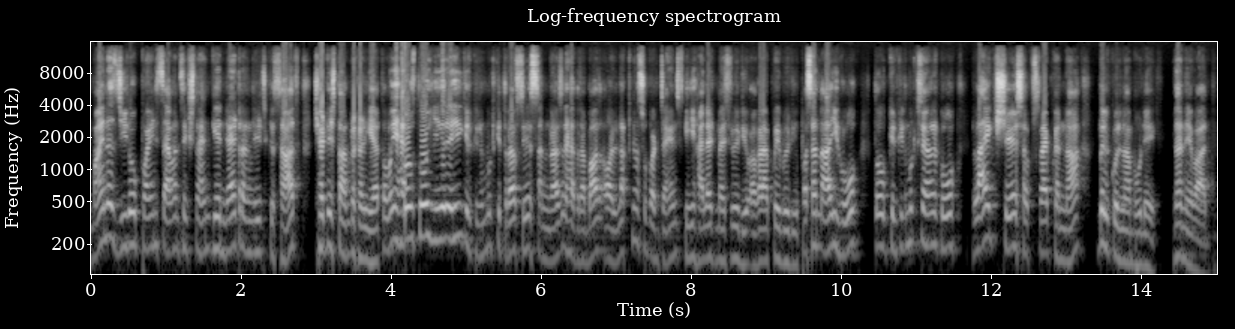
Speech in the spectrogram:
minus zero point seven six nine के नेट रन रेट के साथ छठे स्थान पर खड़ी है। तो वही है दोस्तों, ये रही क्रिकेट मुट की तरफ़ से सनराइजर हैदराबाद और लखनऊ सुपर जायंट्स की हाईलाइट मैच वीडियो। अगर आपको वीडियो पसंद आई हो तो क्रिकेट मुट चैनल को लाइक, शेयर, सब्सक्राइब करना बिल्कुल ना भूले। धन्यवाद।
